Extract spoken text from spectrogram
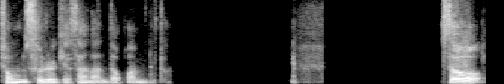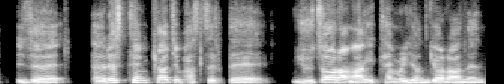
점수를 계산한다고 합니다. 그래서 이제 LSTM까지 봤을 때 유저랑 아이템을 연결하는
